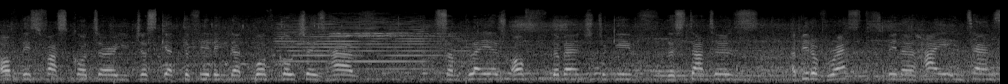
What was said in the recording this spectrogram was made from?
of this first quarter, you just get the feeling that both coaches have some players off the bench to give the starters a bit of rest. It's been a high intense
